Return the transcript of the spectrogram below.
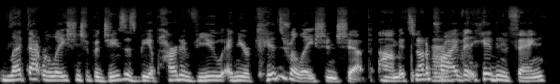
let that relationship with Jesus be a part of you and your kids' relationship relationship. Um, it's not a mm-hmm. private, hidden thing.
